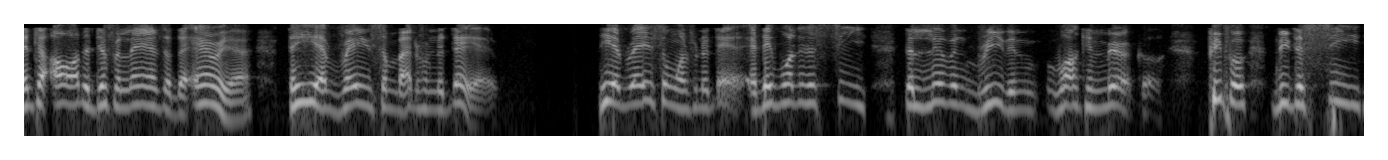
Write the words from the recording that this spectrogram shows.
into all the different lands of the area that he had raised somebody from the dead. He had raised someone from the dead, and they wanted to see the living, breathing, walking miracle. People need to see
